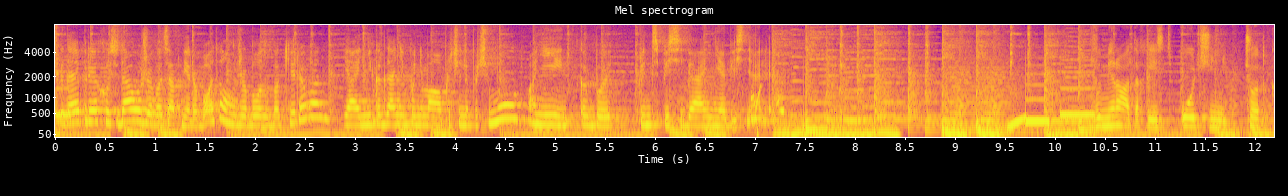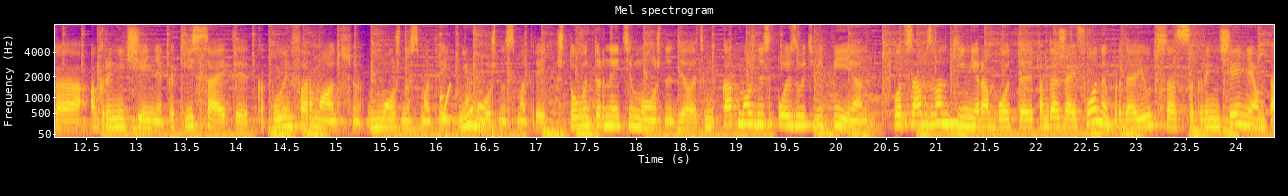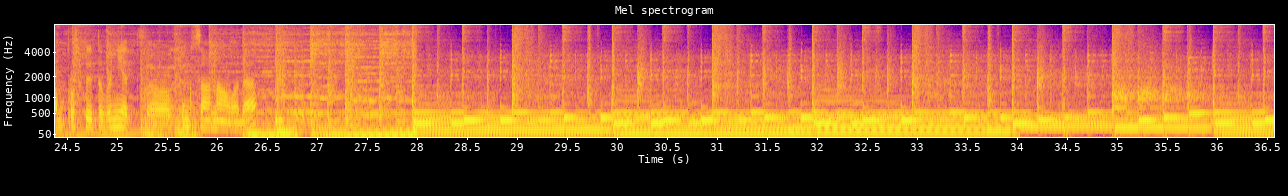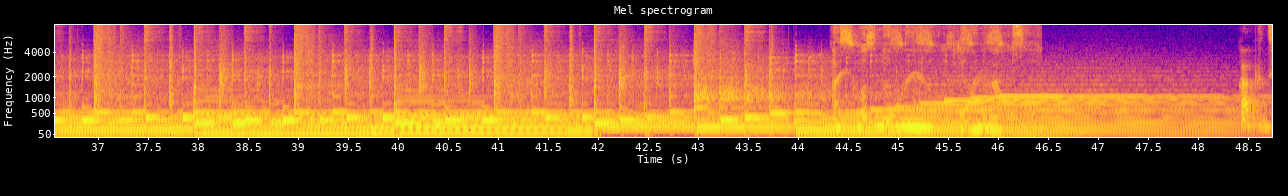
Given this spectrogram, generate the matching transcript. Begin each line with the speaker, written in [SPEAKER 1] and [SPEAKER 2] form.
[SPEAKER 1] Когда я приехала сюда, уже WhatsApp не работал, он уже был заблокирован. Я никогда не понимала причины, почему. Они, как бы, в принципе, себя не объясняли.
[SPEAKER 2] В Эмиратах есть очень четкое ограничение, какие сайты, какую информацию можно смотреть, не можно смотреть, что в интернете можно делать, как можно использовать VPN. WhatsApp звонки не работают, там даже айфоны продаются с ограничением, там просто этого нет э, функционала, да.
